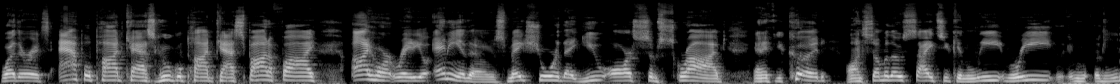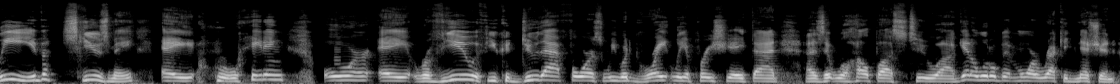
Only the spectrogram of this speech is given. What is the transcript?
whether it's Apple Podcasts, Google Podcasts, Spotify, iHeartRadio, any of those. Make sure that you are subscribed. And if you could, on some of those sites, you can leave, re, leave excuse me, a rating or a review. If you could do that for us, we would greatly appreciate that as it will help us to uh, get a little bit more recognition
